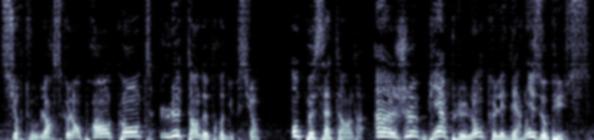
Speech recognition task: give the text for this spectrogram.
Surtout lorsque l'on prend en compte le temps de production, on peut s'attendre à un jeu bien plus long que les derniers opus.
